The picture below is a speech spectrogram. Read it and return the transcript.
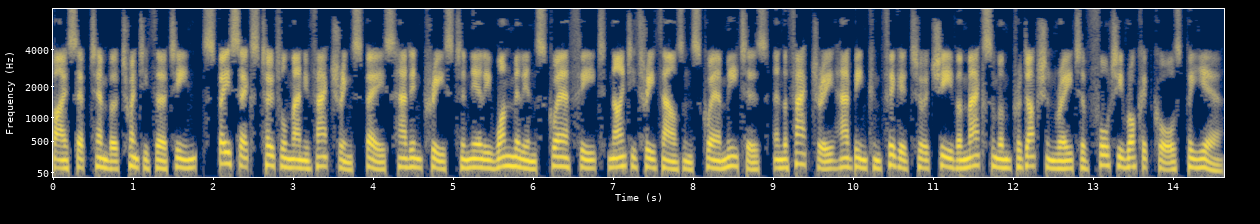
By September 2013, SpaceX total manufacturing space had increased to nearly 1 million square feet 93,000 square meters, and the factory had been configured to achieve a maximum production rate of 40 rocket cores per year.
